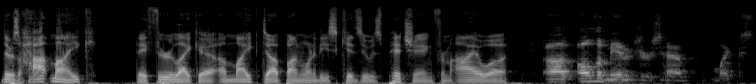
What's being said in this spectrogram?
there was a hot mic. They threw like a, a mic'd up on one of these kids who was pitching from Iowa. Uh, all the managers have mics,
